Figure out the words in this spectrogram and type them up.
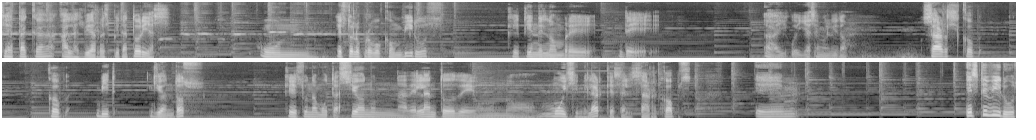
que ataca a las vías respiratorias. esto lo provoca un virus que tiene el nombre de... Ay, güey, ya se me olvidó. SARS-CoV-2 que es una mutación, un adelanto de uno muy similar, que es el SARS-CoV. Em, este virus,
